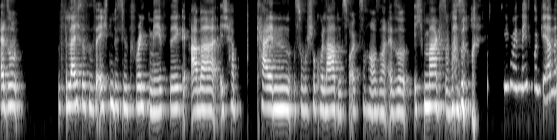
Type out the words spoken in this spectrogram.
also vielleicht ist es echt ein bisschen freakmäßig, aber ich habe kein so Schokoladenzeug zu Hause. Also ich mag sowas auch irgendwie nicht so gerne.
